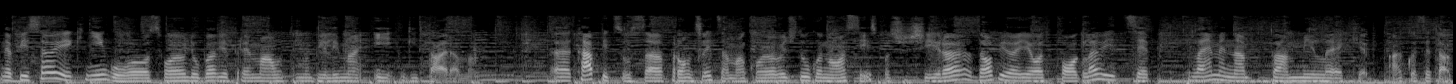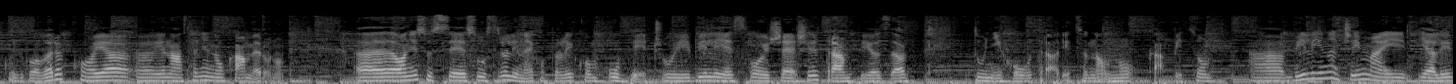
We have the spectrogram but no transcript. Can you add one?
Napisao je knjigu o svojoj ljubavi prema automobilima i gitarama. E, kapicu sa fronclicama koju već dugo nosi ispod šešira dobio je od poglavice plemena Bamileke, ako se tako izgovara, koja e, je nastanjena u Kamerunu. E, oni su se susreli nekom prilikom u Beču i bili je svoj šešir trampio za tu njihovu tradicionalnu kapicu. A Bili inače ima i jeli, e,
